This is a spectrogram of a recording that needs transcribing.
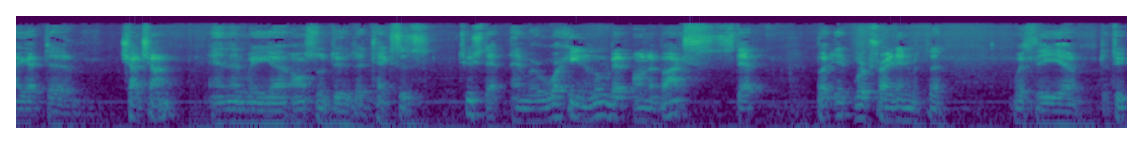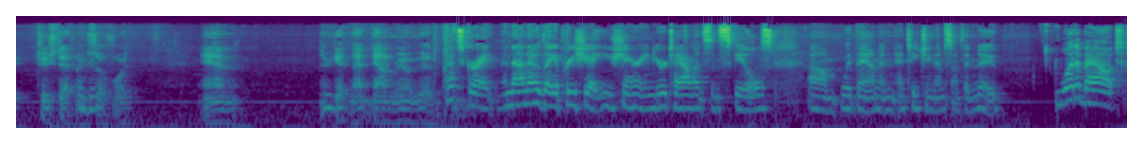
I got uh, cha cha, and then we uh, also do the Texas two step, and we're working a little bit on the box step, but it works right in with the with the uh, the two two step and Mhm. so forth, and they're getting that down real good. That's great, and I know they appreciate you sharing your talents and skills um, with them and, and teaching them something new. What about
